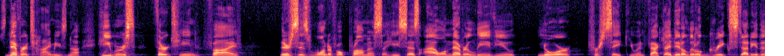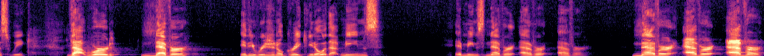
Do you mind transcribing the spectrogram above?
There's never a time He's not. Hebrews 13 5 there's this wonderful promise that he says, I will never leave you nor forsake you. In fact, I did a little Greek study this week. That word never in the original Greek, you know what that means? It means never, ever, ever. Never, ever, ever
